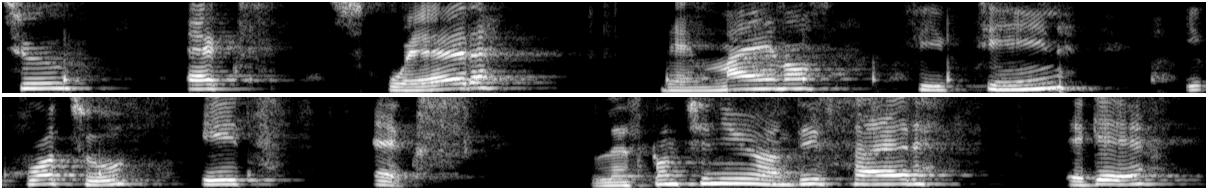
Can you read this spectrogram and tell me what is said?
2x squared then minus 15 equal to 8x. So let's continue on this side again.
